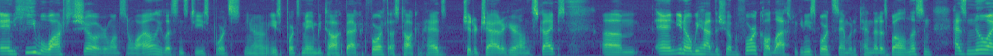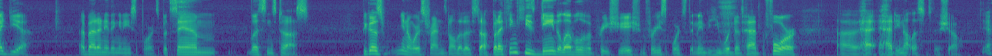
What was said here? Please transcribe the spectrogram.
and he will watch the show every once in a while. He listens to esports, you know, esports maybe talk back and forth, us talking heads, chitter chatter here on the Skypes. Um, and you know, we had the show before called Last Week in Esports. Sam would attend that as well and listen. Has no idea about anything in esports, but Sam listens to us because you know we're his friends and all that other stuff. But I think he's gained a level of appreciation for esports that maybe he wouldn't have had before uh, ha- had he not listened to the show. Yeah.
